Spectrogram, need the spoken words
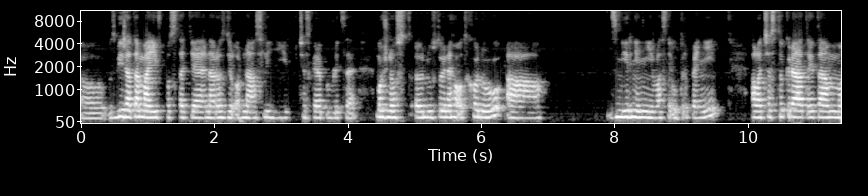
Eh, zvířata mají v podstatě na rozdíl od nás lidí v České republice možnost důstojného odchodu a zmírnění vlastně utrpení, ale častokrát je tam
